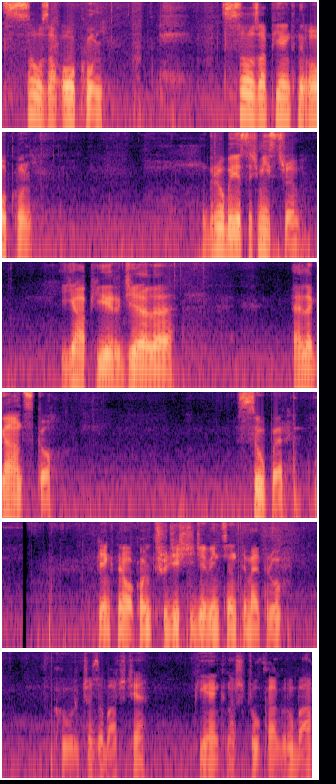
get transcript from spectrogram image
Co za okoń. Co za piękny okoń. Gruby, jesteś mistrzem. Ja pierdzielę. Elegancko. Super. Piękny okoń, 39 cm. Kurczę, zobaczcie. Piękna szczuka, gruba.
